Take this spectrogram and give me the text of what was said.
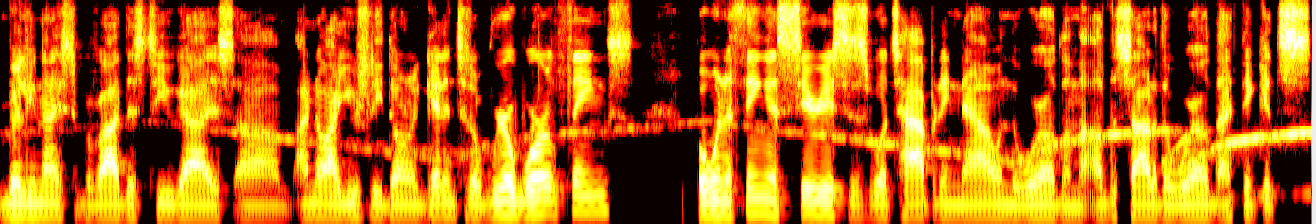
really nice to provide this to you guys. Um, I know I usually don't get into the real world things, but when a thing as serious as what's happening now in the world on the other side of the world, I think it's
